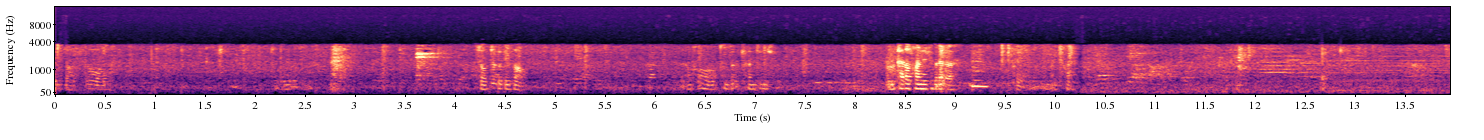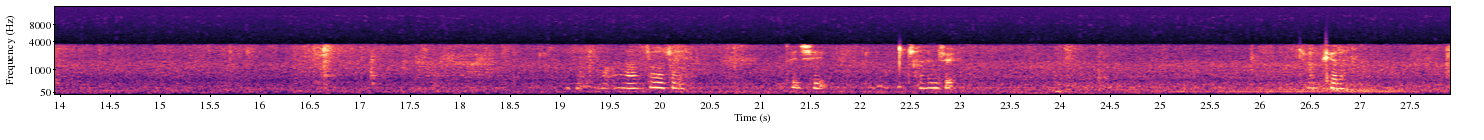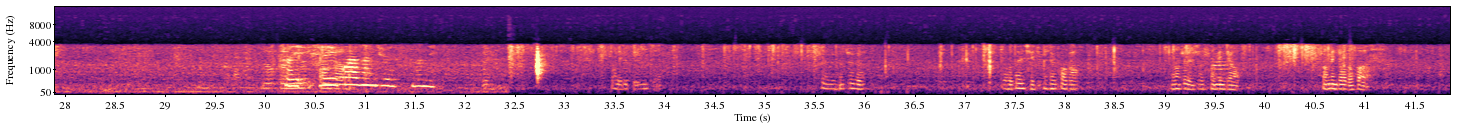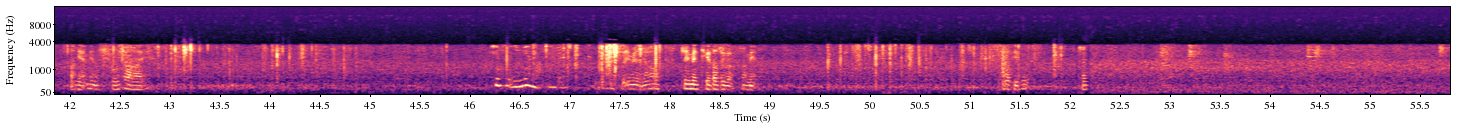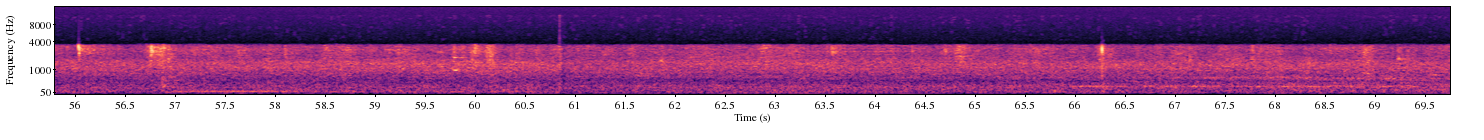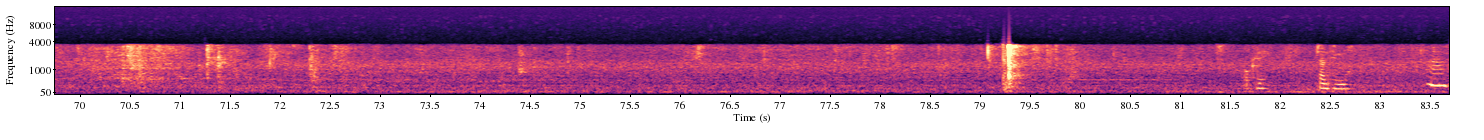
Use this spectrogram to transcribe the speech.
找到，找这个地方，然后这个穿进去，你拍到穿进去不对？嗯。对，慢慢穿。啊，这里，对齐，穿进去，就 OK 了。可以可以挂上去，那里。对，放一个钉子，顺着这个，我在一起看一下挂钩，然后这里是双面胶，双面胶的话，把两面撕下来。先撕一面吧。撕一面，然后这面贴到这个上面。这个底部，这。OK，暂停吧。嗯。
